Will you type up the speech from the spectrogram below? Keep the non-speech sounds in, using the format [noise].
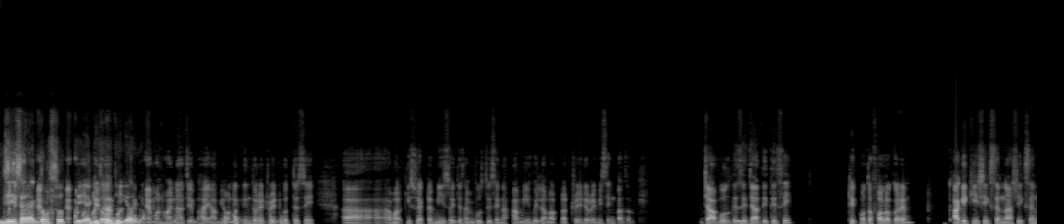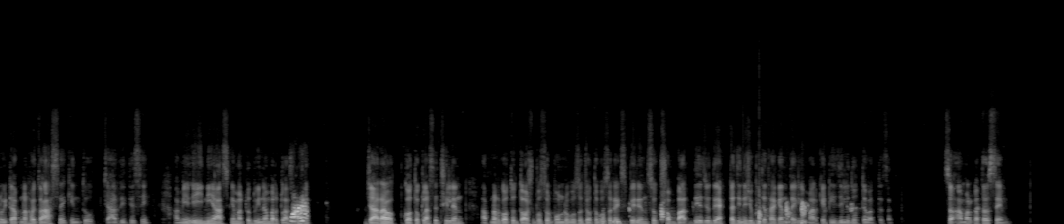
জি sir একদম সত্যি একদম স্যার, ঠিক আছে। এমন হয় না যে ভাই আমি অনেকদিন ধরে ট্রেড করতেছি আ আ- আমার কিছু একটা মিস হইতেছে আমি বুঝতেছি না। আমি হইলাম আপনার ট্রেডের ওই মিসিং পাজল যা বলতেছি যা দিতেছি ঠিক মতো ফলো করেন। আগে কি শিখছেন না শিখছেন ওইটা আপনার হয়তো আছে কিন্তু যা দিতেছি আমি এই নিয়ে আজকে মাত্র দুই নাম্বার ক্লাস যারা গত ক্লাসে ছিলেন আপনার গত দশ বছর পনেরো বছর যত বছর এক্সপিরিয়েন্স হোক সব বাদ দিয়ে যদি একটা জিনিস বুঝে থাকেন তাইলে মার্কেট ইজিলি ধরতে পারতেছেন। সো আমার কথাও সেম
